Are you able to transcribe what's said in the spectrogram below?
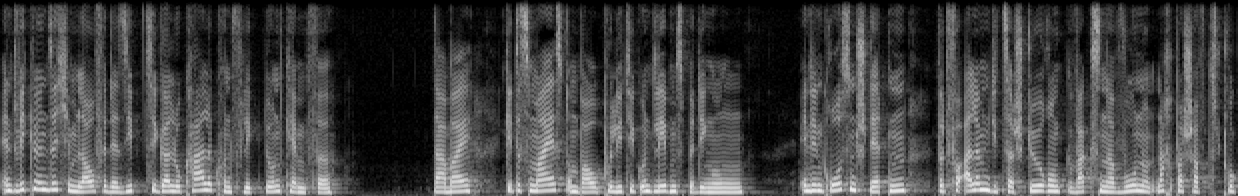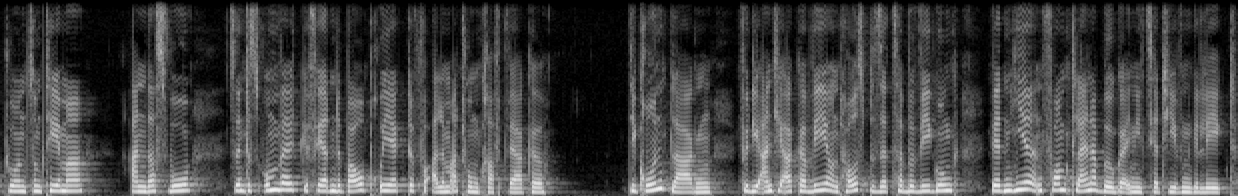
entwickeln sich im Laufe der 70er lokale Konflikte und Kämpfe. Dabei geht es meist um Baupolitik und Lebensbedingungen. In den großen Städten wird vor allem die Zerstörung gewachsener Wohn- und Nachbarschaftsstrukturen zum Thema, anderswo sind es umweltgefährdende Bauprojekte, vor allem Atomkraftwerke. Die Grundlagen für die Anti-AKW- und Hausbesetzerbewegung werden hier in Form kleiner Bürgerinitiativen gelegt.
